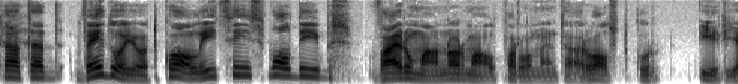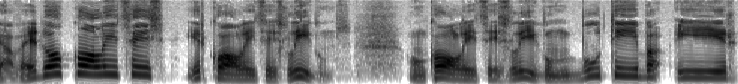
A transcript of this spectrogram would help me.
Tātad, veidojot koalīcijas valdības, vairumā normālu parlamentāru valstu, kur ir jāveido koalīcijas, ir koalīcijas līgums. Un koalīcijas līguma būtība ir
